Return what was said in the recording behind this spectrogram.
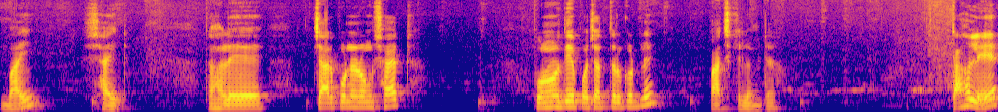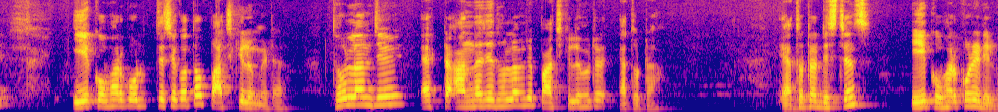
বাই ষাট। তাহলে চার পনেরো ষাট, পনেরো দিয়ে পঁচাত্তর করলে পাঁচ কিলোমিটার। তাহলে এ কভার করতেছে কত? পাঁচ কিলোমিটার। ধরলাম যে একটা আন্দাজে ধরলাম যে পাঁচ কিলোমিটার এতটা। এতটা ডিস্টেন্স এ কভার করে নিল।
